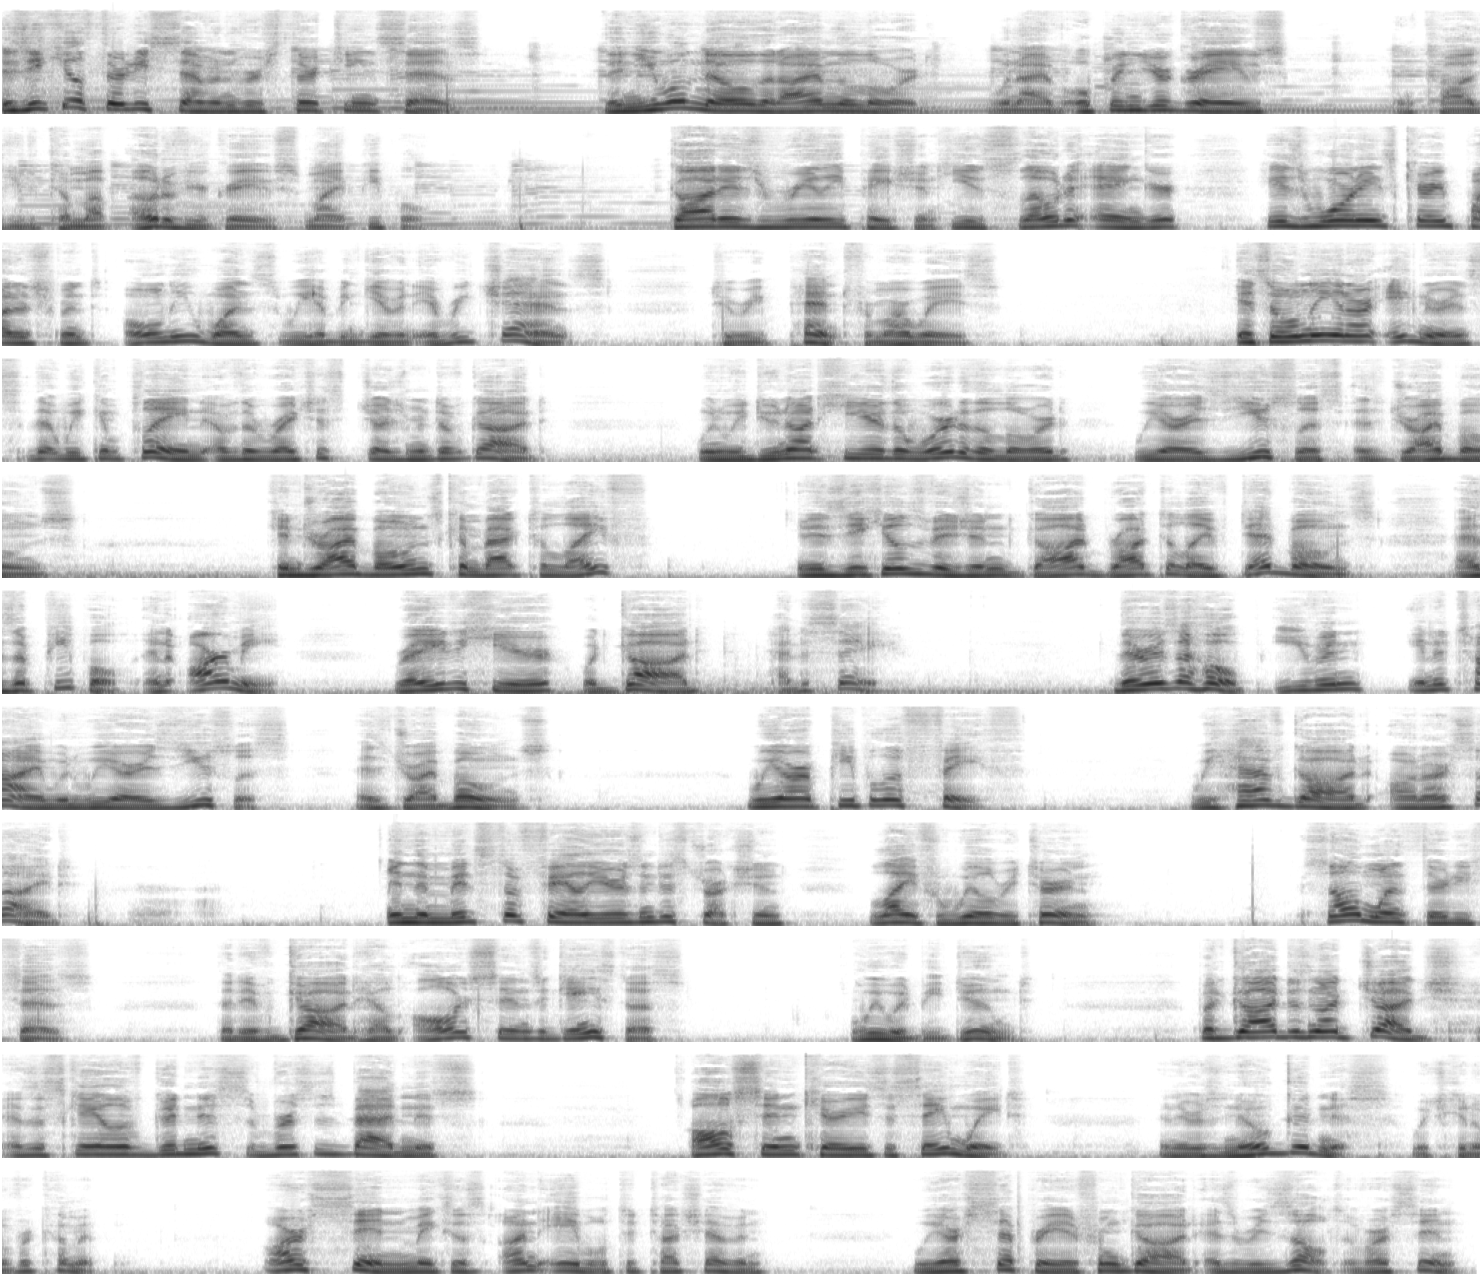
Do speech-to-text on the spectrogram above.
Ezekiel 37, verse 13 says, Then you will know that I am the Lord, when I have opened your graves and caused you to come up out of your graves, my people. God is really patient. He is slow to anger. His warnings carry punishment only once we have been given every chance to repent from our ways. It's only in our ignorance that we complain of the righteous judgment of God. When we do not hear the word of the Lord, we are as useless as dry bones. Can dry bones come back to life? In Ezekiel's vision, God brought to life dead bones as a people, an army, ready to hear what God had to say. There is a hope even in a time when we are as useless as dry bones. We are a people of faith. We have God on our side. In the midst of failures and destruction, life will return. Psalm 130 says that if God held all our sins against us, we would be doomed. But God does not judge as a scale of goodness versus badness. All sin carries the same weight, and there is no goodness which can overcome it. Our sin makes us unable to touch heaven. We are separated from God as a result of our sin.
